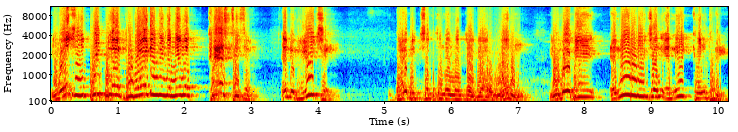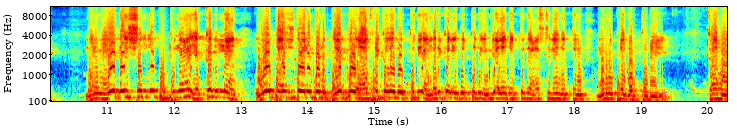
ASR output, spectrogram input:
ఈరోజు people are dividing in the name of casteism and religion Bible చెప్తుందంటే are one you may be any religion any country మనం ఏ దేశంలో పుట్టినా ఎక్కడున్నా ఓ పాజిటివ్ అయినటువంటి బ్లడ్ ఆఫ్రికాలో దొరుకుతుంది అమెరికాలో దొరుకుతుంది ఇండియాలో దొరుకుతుంది ఆస్ట్రేలియా దొరుకుతుంది యూరోప్లో దొరుకుతుంది. కానీ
